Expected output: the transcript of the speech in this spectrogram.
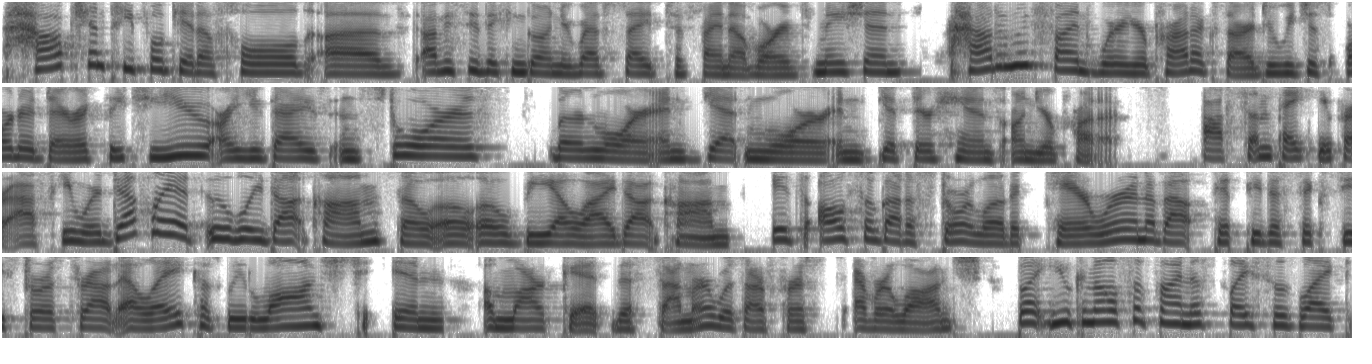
How can people get a hold of, obviously, they can go on your website to find out more information. How do we find where your products are? Do we just order directly to you? Are you guys in stores? Learn more and get more and get their hands on your products. Awesome. Thank you for asking. We're definitely at oobli.com. So O O B L I.com. It's also got a store load of care. We're in about 50 to 60 stores throughout LA because we launched in a market this summer was our first ever launch. But you can also find us places like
